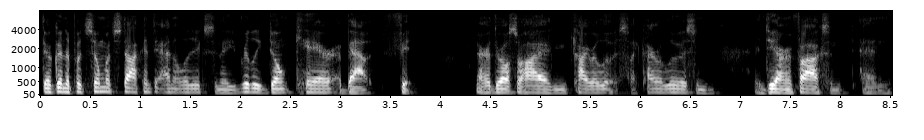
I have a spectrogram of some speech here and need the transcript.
They're going to put so much stock into analytics, and they really don't care about fit. I heard they're also high on Kira Lewis, like Kira Lewis and and De'Aaron Fox and and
